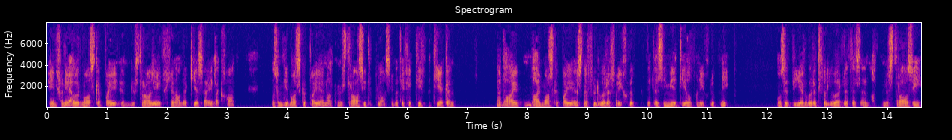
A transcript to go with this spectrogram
en van die houermaatskappy in Australië het geen ander keuse eintlik gehad as om die maatskappye in administrasie te plaas wat effektief beteken dat daai daai maatskappye is nou verlore vir die groep. Dit is nie meer deel van die groep nie. Ons het weer oor dit verloor. Dit is in administrasie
